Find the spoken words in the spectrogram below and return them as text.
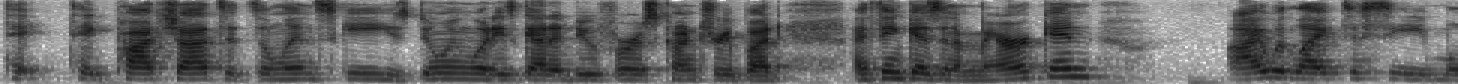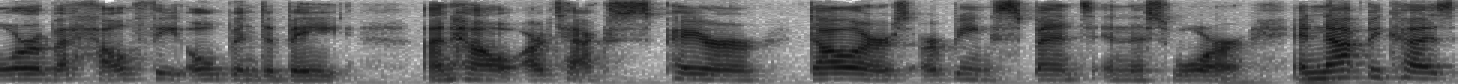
take take pot shots at Zelensky. He's doing what he's got to do for his country. But I think as an American, I would like to see more of a healthy, open debate on how our taxpayer dollars are being spent in this war, and not because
